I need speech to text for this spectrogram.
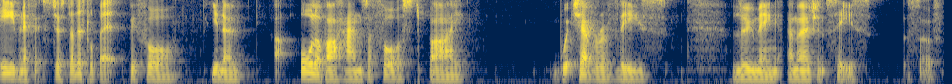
even if it's just a little bit before you know all of our hands are forced by whichever of these looming emergencies sort of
